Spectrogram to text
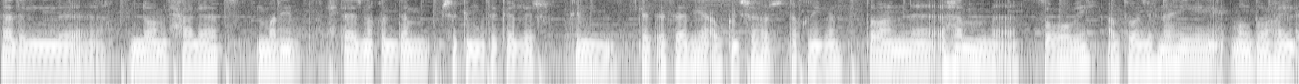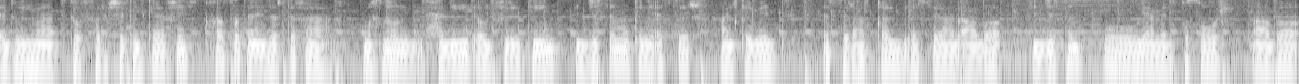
هذا النوع من الحالات. المريض يحتاج نقل دم بشكل متكرر. كل ثلاث أسابيع أو كل شهر تقريبا. طبعا أهم صعوبة عم تواجهنا هي موضوع هاي الأدوية ما عم تتوفر بشكل كافي خاصة إذا ارتفع مخزون الحديد أو الفيريتين في الجسم. ممكن يأثر على الكبد يأثر على القلب يأثر على الأعضاء في الجسم ويعمل قصور أعضاء.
